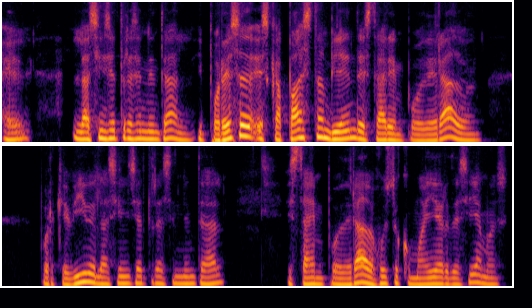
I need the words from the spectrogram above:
eh, la ciencia trascendental y por eso es capaz también de estar empoderado porque vive la ciencia trascendental, está empoderado, justo como ayer decíamos,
